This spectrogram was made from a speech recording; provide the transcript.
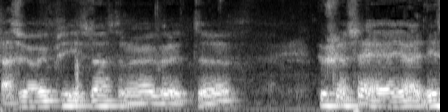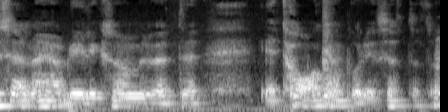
Alltså jag har ju prisläst den och jag är väldigt... eh, hur ska jag säga? Jag, det är sällan jag blir liksom, du vet, eh, tagen på det sättet. Va?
